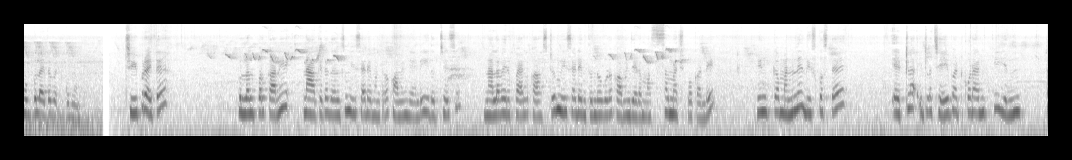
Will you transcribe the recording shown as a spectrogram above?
ముగ్గులు అయితే పెట్టుకున్నాం. చీపురు అయితే పుల్లలపూర కానీ నాకైతే తెలుసు మీ సైడ్ ఏమంటారో కామెంట్ చేయండి. ఇది వచ్చేసి నలభై రూపాయలు కాస్ట్. మీ సైడ్ ఎంత ఉందో కూడా కామెంట్ చేయడం అస్సలు మర్చిపోకండి. ఇంకా మననే తీసుకొస్తే ఎట్లా ఇట్లా చేయి పట్టుకోవడానికి ఎంత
